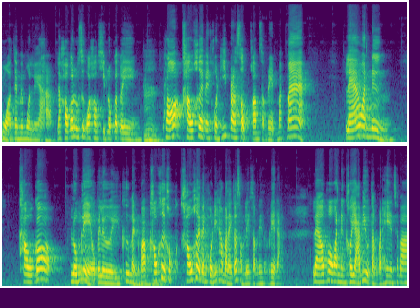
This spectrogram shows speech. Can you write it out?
หัวเต็มไปหมดเลยอะครับแล้วเขาก็รู้สึกว่าเขาคิดลบกับตัวเองอืมเพราะเขาเคยเป็นคนที่ประสบความสำเร็จมาก ๆ แล้ววันหนึ่งเขาก็ล้มเหลวไปเลย คือเหมือนว่าเขาเคยเขาเขาเคยเป็นคนที่ทำอะไรก็สำเร็จสำเร็จสำเร็จอะแล้วพอวันหนึ่งเขาย้ายไปอยู่ต่างประเทศใช่ปะ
